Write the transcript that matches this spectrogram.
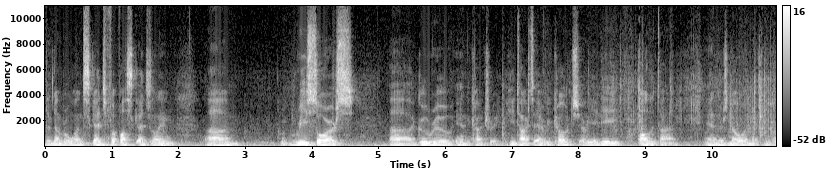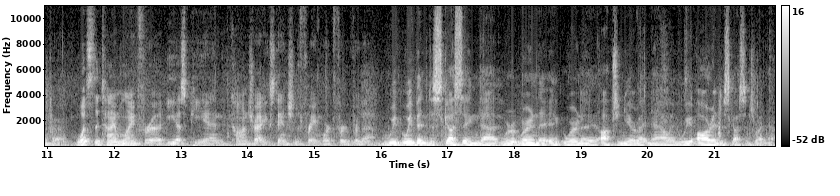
the number one schedule, football scheduling um, resource uh, guru in the country. He talks to every coach, every AD, all the time and there's no one that can compare. What's the timeline for a ESPN contract extension, the framework for, for that? We've, we've been discussing that. We're, we're in the we're in an option year right now, and we are in discussions right now.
